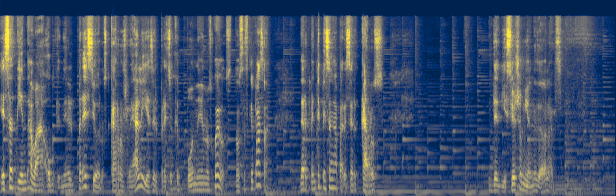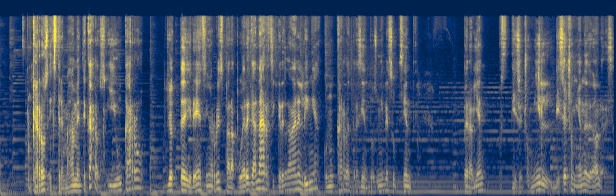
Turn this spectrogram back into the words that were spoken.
esa tienda va a obtener el precio de los carros real y es el precio que ponen en los juegos. Entonces, ¿qué pasa? De repente empiezan a aparecer carros de 18 millones de dólares. Carros extremadamente caros. Y un carro, yo te diré, señor Ruiz, para poder ganar, si quieres ganar en línea, con un carro de 300 mil es suficiente. Pero habían pues, 18 mil, 18 millones de dólares.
